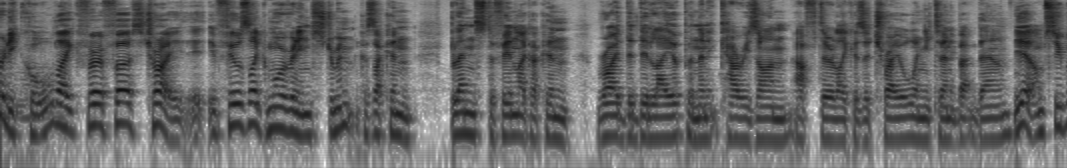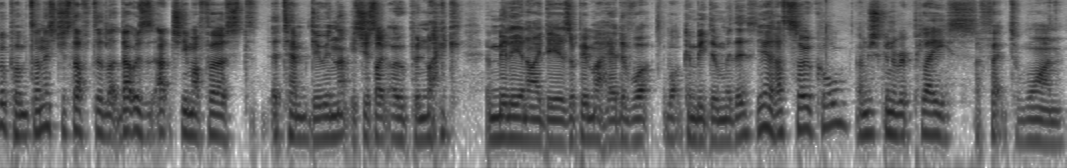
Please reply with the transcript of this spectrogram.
Pretty cool. Like for a first try, it, it feels like more of an instrument because I can blend stuff in. Like I can ride the delay up and then it carries on after like as a trail when you turn it back down. Yeah I'm super pumped on this. Just after like that was actually my first attempt doing that. It's just like open like a million ideas up in my head of what what can be done with this. Yeah that's so cool. I'm just gonna replace effect one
